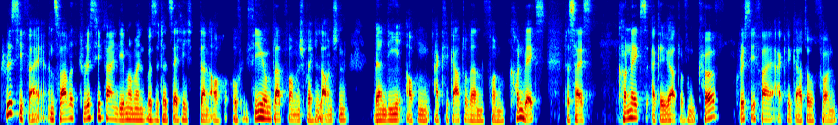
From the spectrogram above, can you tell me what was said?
Crucify. Und zwar wird Crucify in dem Moment, wo sie tatsächlich dann auch auf Ethereum-Plattformen entsprechend launchen, werden die auch ein Aggregator werden von Convex. Das heißt, Convex Aggregator von Curve, Crucify Aggregator von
